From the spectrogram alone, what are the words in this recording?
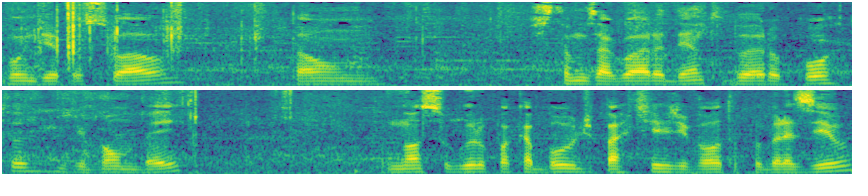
Bom dia pessoal. Então, estamos agora dentro do aeroporto de Bombay. O nosso grupo acabou de partir de volta para o Brasil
